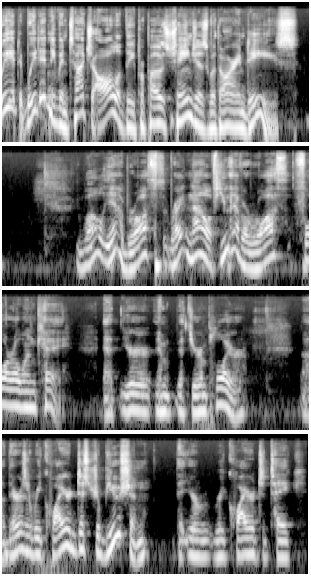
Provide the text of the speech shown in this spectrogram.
we had, we didn't even touch all of the proposed changes with RMDs. Well, yeah, Roth. Right now, if you have a Roth 401k at your at your employer, uh, there is a required distribution that you're required to take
